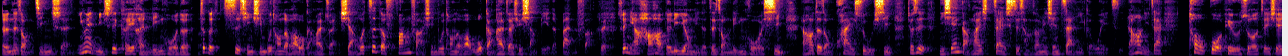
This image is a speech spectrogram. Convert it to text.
的那种精神，因为你是可以很灵活的。这个事情行不通的话，我赶快转向；或这个方法行不通的话，我赶快再去想别的办法。对，所以你要好好的利用你的这种灵活性，然后这种快速性，就是你先赶快在市场上面先占一个位置，然后你再。透过譬如说这些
